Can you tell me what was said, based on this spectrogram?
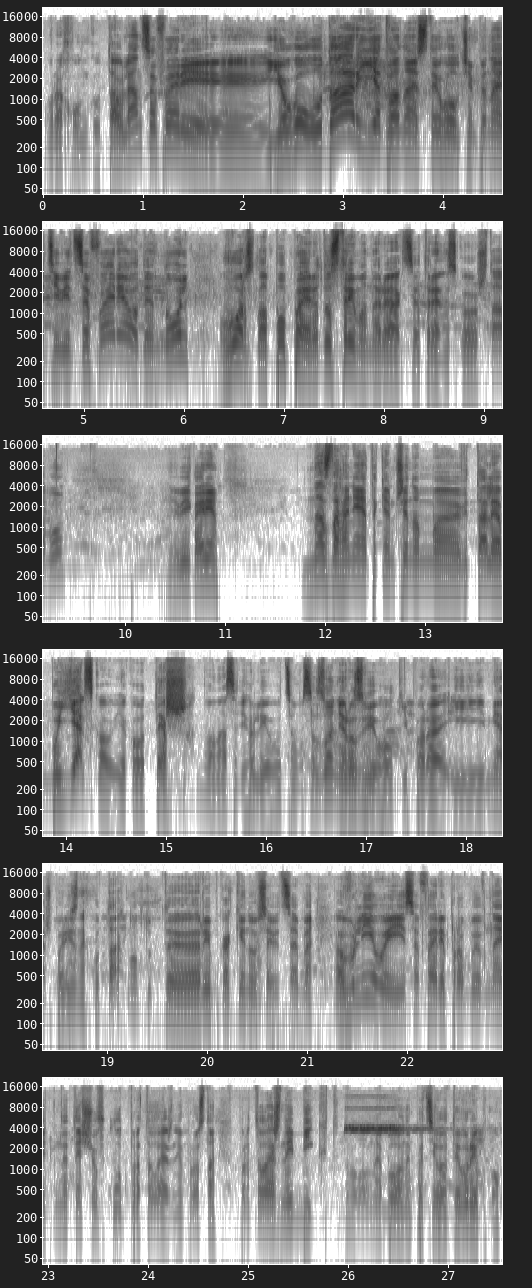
у рахунку. Тавлян Сефері. Його удар. Є 12-й гол в чемпіонаті від Сефері. 1-0. Ворскла попереду. Стримана реакція тренерського штабу. Вікері наздоганяє таким чином е, Віталія Бояльського, якого теж 12 голів у цьому сезоні. Розвів голкіпера і м'яч по різних кутах. Ну тут е, рибка кинувся від себе влівий, і Сефері пробив навіть не те, що в кут протилежний, просто протилежний бік. Тут головне було не поцілити в рибку.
